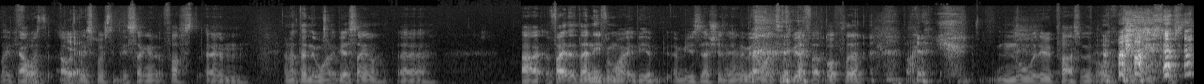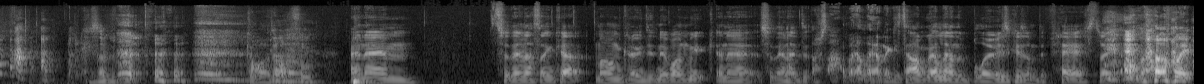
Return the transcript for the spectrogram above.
Like I was I wasn't Yeah. supposed to be singing at first, um, and I didn't want to be a singer. Uh, uh, in fact, I didn't even want to be a, a musician anyway. I wanted to be a football player, but I nobody would pass me the ball because I was god awful. And um, so then I think uh, my mum grounded me one week, and uh, so then I, did, I was like, I'm gonna learn the guitar. I'm gonna learn the blues because I'm depressed. Right, I'm, I'm like,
